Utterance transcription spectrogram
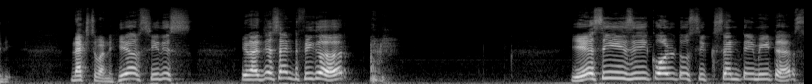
ఇది. Next one here see this in adjacent figure AC is equal to six centimetres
